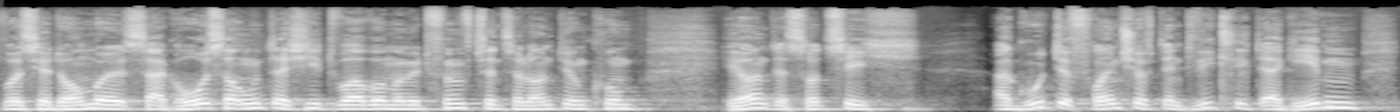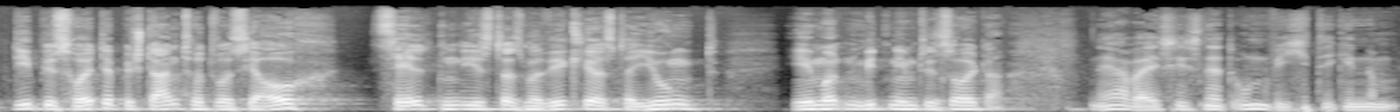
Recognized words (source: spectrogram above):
was ja damals ein großer Unterschied war, wo man mit 15 zur kommt. Ja, und das hat sich eine gute Freundschaft entwickelt, ergeben, die bis heute Bestand hat, was ja auch selten ist, dass man wirklich aus der Jugend jemanden mitnimmt ins Alter. Ja, aber es ist nicht unwichtig in,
